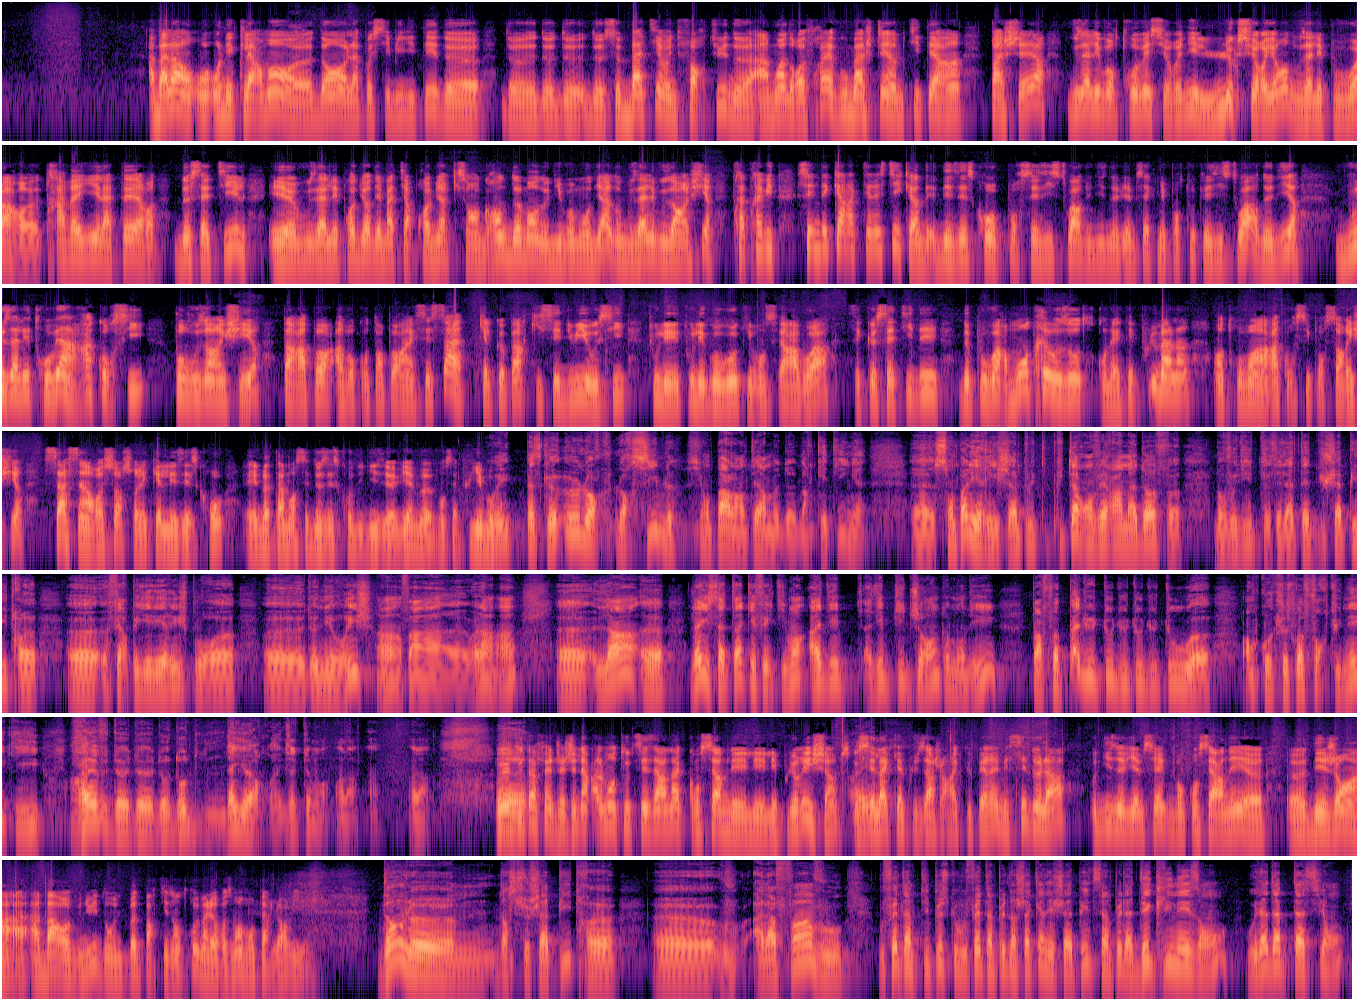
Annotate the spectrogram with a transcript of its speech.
Ah bah là, on, est clairement euh, dans la possibilité de, se bâtir une fortune à moindre frais. Vous m'achetez un petit terrain pas cher, vous allez vous retrouver sur une île luxuriante, vous allez pouvoir euh, travailler la terre de cette île et euh, vous allez produire des matières premières qui sont en grande demande au niveau mondial, donc vous allez vous enrichir très très vite. C'est une des caractéristiques hein, des, des escrocs pour ces histoires du 19e siècle, mais pour toutes les histoires, de dire vous allez trouver un raccourci pour vous enrichir par rapport à vos contemporains. Et c'est ça, quelque part, qui séduit aussi tous les, tous les gogos qui vont se faire avoir. C'est que cette idée de pouvoir montrer aux autres qu'on a été plus malin en trouvant un raccourci pour s'enrichir, ça, c'est un ressort sur lequel les escrocs, et notamment ces deux escrocs du 19e, euh, vont s'appuyer beaucoup. Oui, parce que eux, leur, leur cible, si on parle en termes de marketing, euh, sont pas les riches. hein. Plus, plus tard, on verra Madoff, euh, dont vous dites, c'est la tête du chapitre, euh, euh, faire payer les riches pour donner aux riches. hein. Enfin, voilà. hein. Là, là, il s'attaque effectivement à des, à des petites gens, comme on dit, parfois pas du tout, du tout, du tout, en quoi que ce soit fortunés, qui rêvent d'ailleurs. Exactement. Voilà. Voilà. Oui, Euh, tout à fait. Généralement, toutes ces arnaques concernent les, les- les plus riches, hein, parce que Oui. c'est là qu'il y a le plus d'argent récupéré. Mais ces deux-là, au 19e siècle, vont concerner euh, euh, des gens à, à bas revenus, dont une bonne partie d'entre eux, malheureusement, vont perdre leur vie. Dans, le, dans ce chapitre, vous- à la fin, vous, vous faites un petit peu ce que vous faites un peu dans chacun des chapitres, c'est un peu la déclinaison ou l'adaptation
